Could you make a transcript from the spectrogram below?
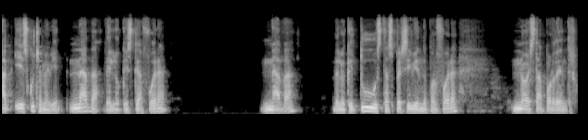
Ah, y escúchame bien, nada de lo que esté afuera, nada de lo que tú estás percibiendo por fuera, no está por dentro.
